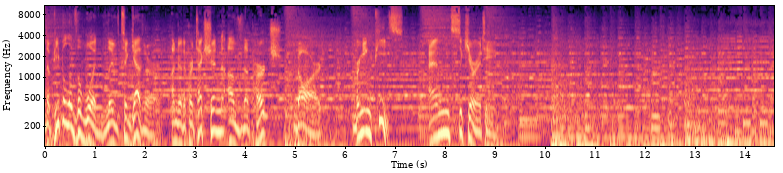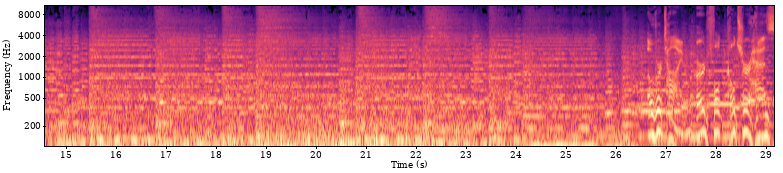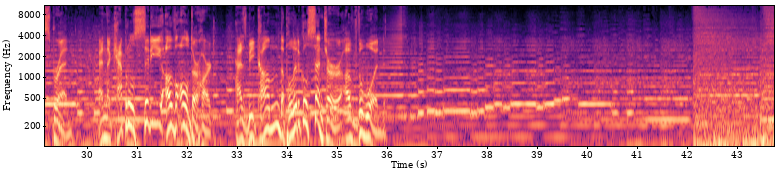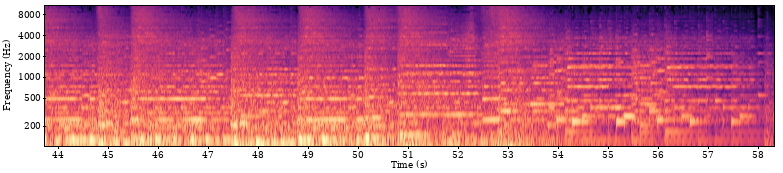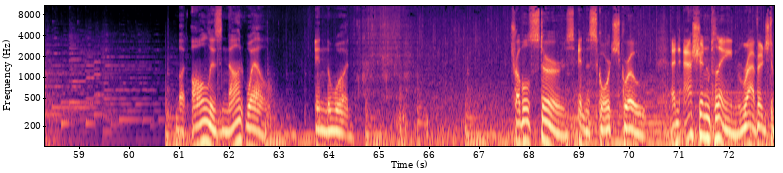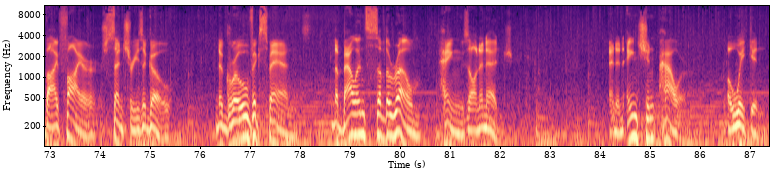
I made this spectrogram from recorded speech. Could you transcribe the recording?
The people of the wood live together under the protection of the Perch Guard, bringing peace and security. Culture has spread, and the capital city of Alderheart has become the political center of the wood. Not well in the wood. Trouble stirs in the scorched grove, an ashen plain ravaged by fire centuries ago. The grove expands. The balance of the realm hangs on an edge. And an ancient power awakens.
